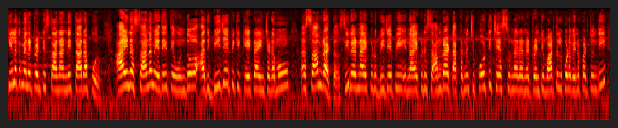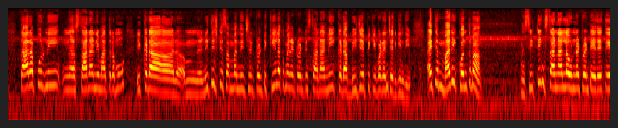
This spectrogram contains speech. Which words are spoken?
కీలకమైనటువంటి స్థానాన్ని తారాపూర్. ఆయన స్థానం ఏదైతే ఉందో అది బీజేపీకి కేటాయించడము సామ్రాట్ సీనియర్ నాయకుడు బీజేపీ నాయకుడు సామ్రాట్ అక్కడి నుంచి పోటీ చేస్తున్నారన్నటువంటి వార్తలు కూడా వినపడుతుంది. తారాపూర్ని స్థానాన్ని మాత్రము ఇక్కడ నితీష్ నితీష్కి సంబంధించినటువంటి కీలకమైనటువంటి స్థానాన్ని ఇక్కడ బీజేపీకి ఇవ్వడం జరిగింది. అయితే మరి కొంత సిట్టింగ్ స్థానాల్లో ఉన్నటువంటి ఏదైతే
